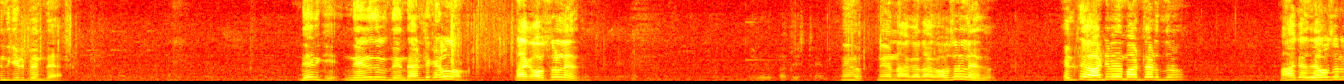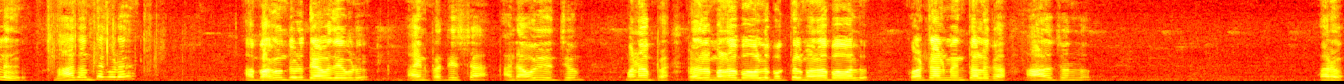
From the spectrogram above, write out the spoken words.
ఎందుకు వెళ్ళిపోయిందా? దేనికి? నేను ఎందుకు- నేను దాంట్లోకి వెళ్ళను? నాకు అవసరం లేదు. నేను నేను నాకు నాకు అవసరం లేదు. వెళ్తే వాటి మీద మాట్లాడుతున్నాను నాకు అది అవసరం లేదు. నాదంతా కూడా ఆ భగవంతుడు దేవదేవుడు ఆయన ప్రతిష్ట ఆయన ఔదిత్యం మన ప్ర- ప్రజల మనోభావాలు భక్తుల మనోభావాలు కోట్లాది మంది తాలూకా ఆలోచనలు. వారు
